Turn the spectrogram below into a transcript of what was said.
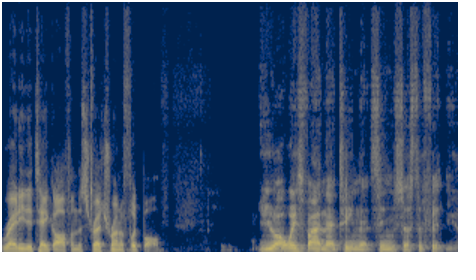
ready to take off on the stretch run of football. You always find that team that seems just to fit you.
